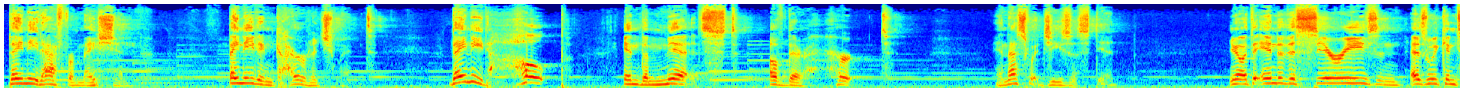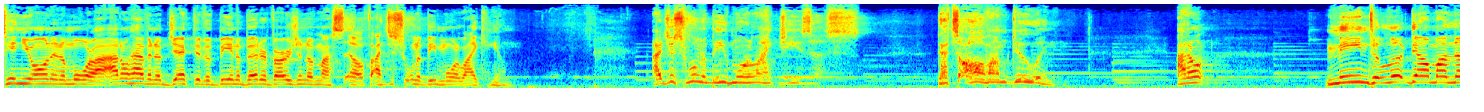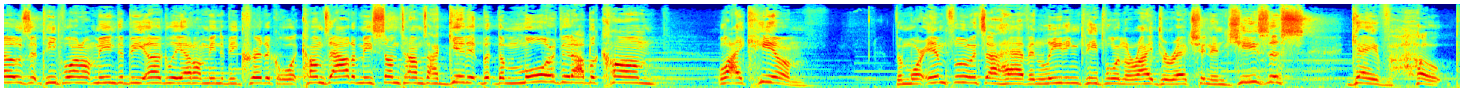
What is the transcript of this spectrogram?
they need affirmation, they need encouragement, they need hope in the midst of their hurt. And that's what Jesus did. You know, at the end of this series, and as we continue on in a more, I don't have an objective of being a better version of myself. I just want to be more like Him. I just want to be more like Jesus. That's all I'm doing. I don't mean to look down my nose at people. I don't mean to be ugly. I don't mean to be critical. It comes out of me sometimes. I get it. But the more that I become like Him, the more influence I have in leading people in the right direction. And Jesus gave hope.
